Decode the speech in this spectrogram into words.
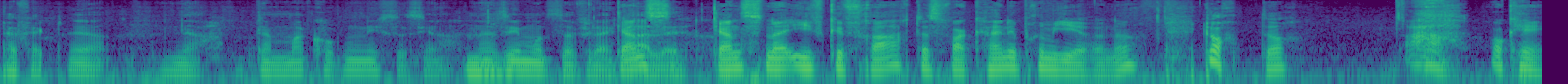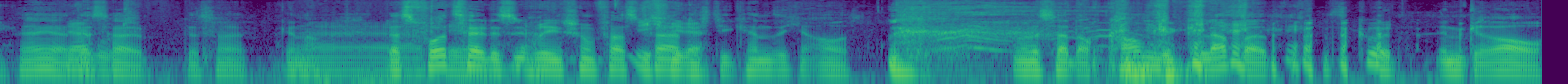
perfekt. Ja, ja. dann mal gucken nächstes Jahr. Mhm. Dann sehen wir uns da vielleicht ganz, alle. Ganz naiv gefragt, das war keine Premiere, ne? Doch, doch. Ah, okay. Ja, ja, ja deshalb, gut. deshalb, genau. Äh, das Vorzelt okay. ist ja. übrigens schon fast ich fertig, wieder. die kennen sich aus. Und es hat auch kaum geklappert. ist gut. In Grau,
